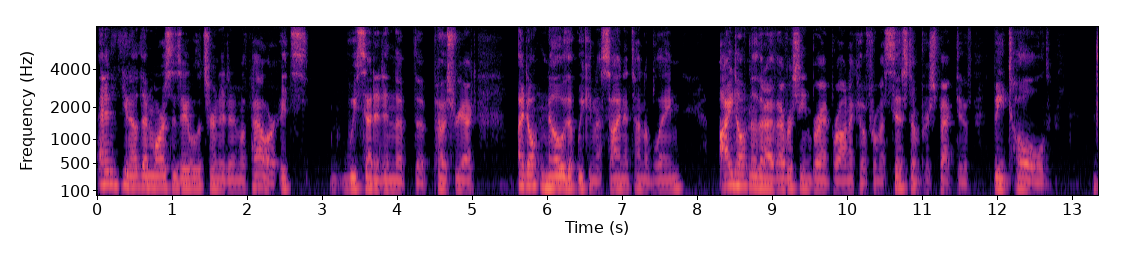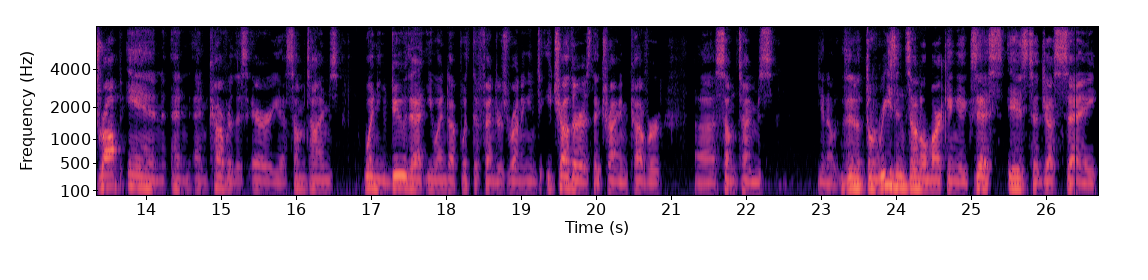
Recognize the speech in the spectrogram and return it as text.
and you know, then Morris is able to turn it in with power. It's we said it in the the post react. I don't know that we can assign a ton of blame. I don't know that I've ever seen Brandt Bronico from a system perspective be told drop in and and cover this area. Sometimes when you do that, you end up with defenders running into each other as they try and cover. Uh, sometimes, you know, the the reason zonal marking exists is to just say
